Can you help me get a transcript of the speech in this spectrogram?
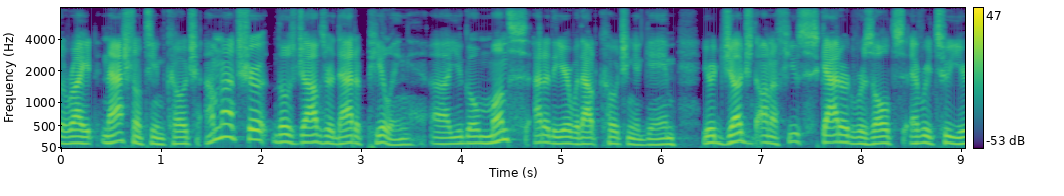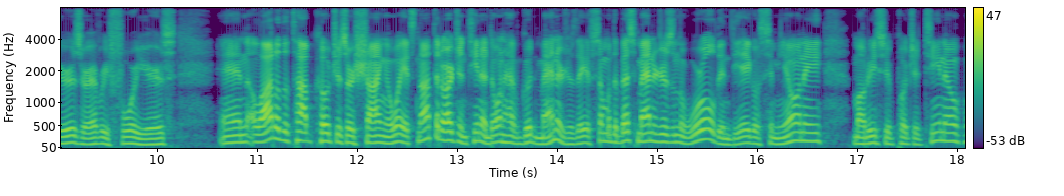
the right national team coach. I'm not sure those jobs are that appealing. Uh, you go months out of the year without coaching a game. You're judged on a few scattered results every two years or every four years. And a lot of the top coaches are shying away. It's not that Argentina don't have good managers. They have some of the best managers in the world in Diego Simeone, Mauricio Pochettino.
